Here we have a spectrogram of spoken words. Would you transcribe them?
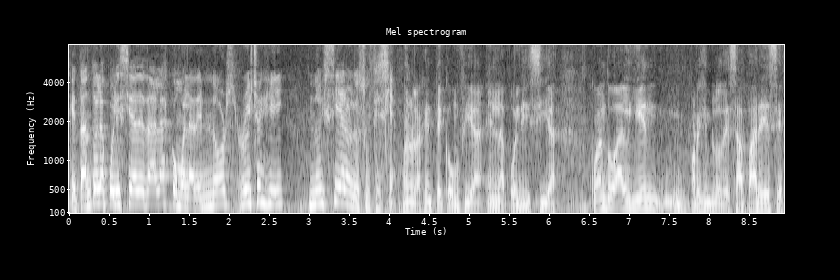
que tanto la policía de Dallas como la de North Richland Hill no hicieron lo suficiente. Bueno, la gente confía en la policía. Cuando alguien, por ejemplo, desaparece,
